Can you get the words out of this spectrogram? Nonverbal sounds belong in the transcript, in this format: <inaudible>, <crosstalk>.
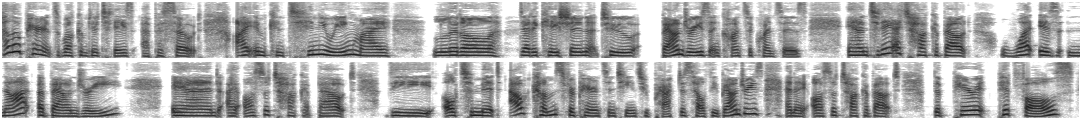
Hello, parents. Welcome to today's episode. I am continuing my little dedication to boundaries and consequences. And today I talk about what is not a boundary. And I also talk about the ultimate outcomes for parents and teens who practice healthy boundaries. And I also talk about the parent pitfalls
